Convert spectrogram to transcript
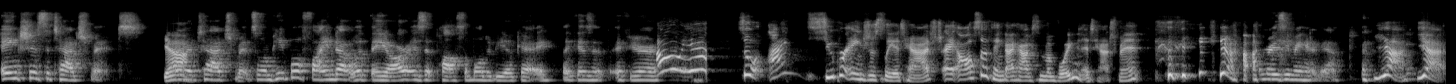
Anxious attachment. Yeah attachment. So when people find out what they are, is it possible to be okay? Like is it if you're Oh yeah. So I'm super anxiously attached. I also think I have some avoidant attachment. yeah. I'm raising my hand, yeah. Yeah. Yeah.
